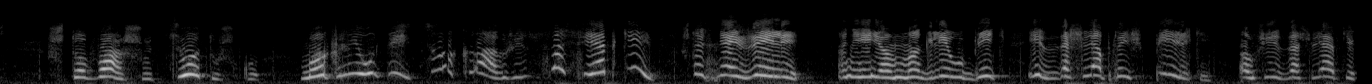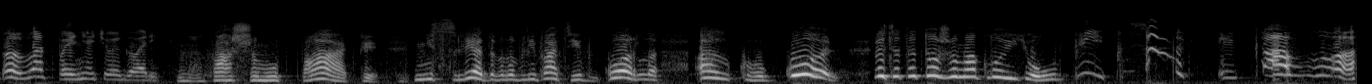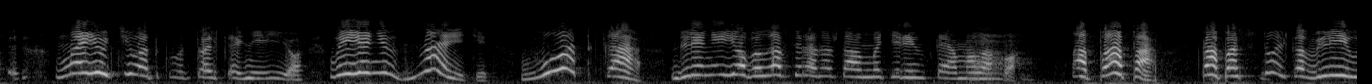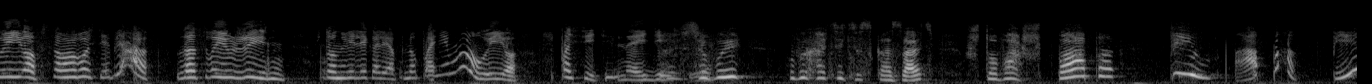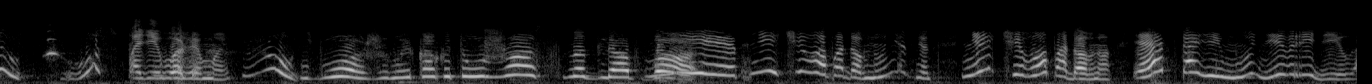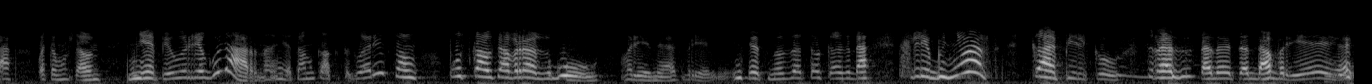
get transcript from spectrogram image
что вашу тетушку могли убить? А как же, соседки, что с ней жили, они ее могли убить из-за шляпной шпильки. А уж из-за шляпки, о, господи, нечего говорить. Но вашему папе не следовало вливать ей в горло алкоголь, ведь это тоже могло ее убить. И кого? Мою тетку, только не ее. Вы ее не знаете. Водка для нее была все равно, что материнское молоко. А папа, папа столько влил ее в самого себя за свою жизнь, что он великолепно понимал ее спасительное действие. вы, вы хотите сказать, что ваш папа пил? Папа пил? Господи, боже мой, жуть. Боже мой, как это ужасно для вас. Нет, ничего подобного, нет, нет, ничего подобного. Это ему не вредило, потому что он не пил регулярно. Нет, он, как-то говорится, он пускался в разгул время от времени. Нет, но зато когда хлебнешь капельку, сразу становится добрее.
